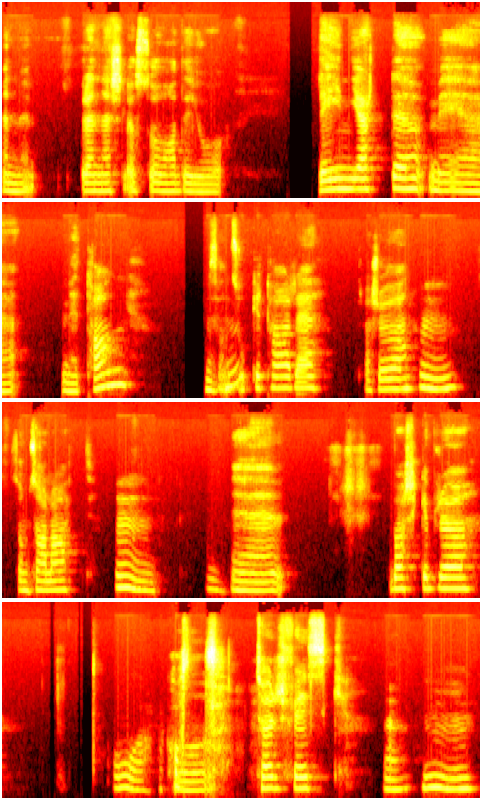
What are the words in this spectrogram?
Men med brennesle. Og så var det jo reinhjerte med med tang, sånn Mhm. sukkertare fra sjøen, Mm. som salat. Mm. Eh, barkebrød Å, vad godt. og tørrfisk. Ja. Mm.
